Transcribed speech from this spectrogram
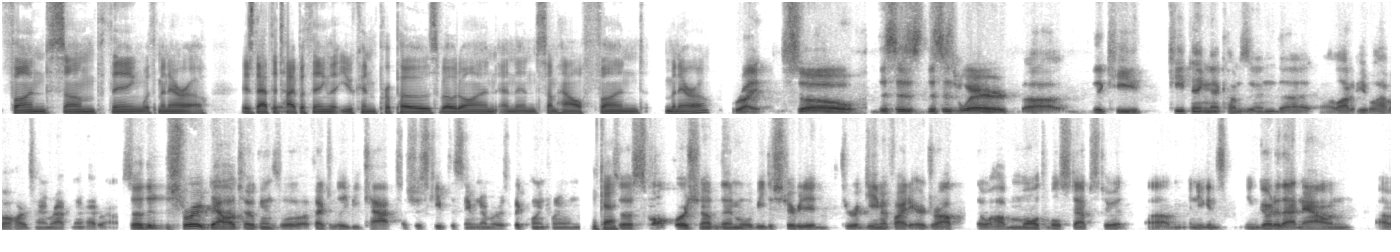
fund something with Monero. Is that the type of thing that you can propose, vote on, and then somehow fund Monero? Right. So this is this is where uh, the key key thing that comes in that a lot of people have a hard time wrapping their head around. So the Destroyer DAO tokens will effectively be capped. Let's just keep the same number as Bitcoin 21. Okay. So a small portion of them will be distributed through a gamified airdrop that will have multiple steps to it, um, and you can you can go to that now and uh,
